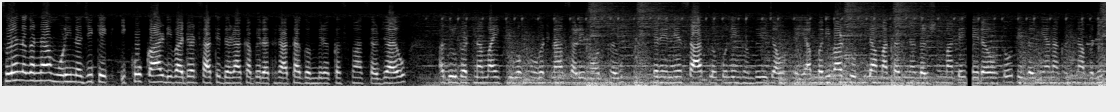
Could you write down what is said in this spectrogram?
સુરેન્દ્રનગરના મૂળી નજીક એક ઇકો કાર ડિવાઈડર સાથે ધડાકાભેર અથડાતા ગંભીર અકસ્માત સર્જાયો. આ દુર્ઘટનામાં એક યુવકનું ઘટના સ્થળે મોત થયું. ત્યારે અન્ય સાત લોકોને ગંભીર ઇજાઓ થઈ. આ પરિવાર ચોટીલા માતાજીના દર્શન માટે જઈ રહ્યો હતો. તે દરમિયાન આ ઘટના બની.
